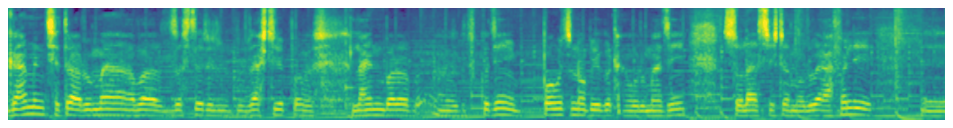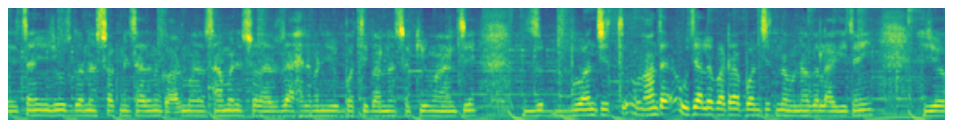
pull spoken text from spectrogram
ग्रामीण क्षेत्रहरूमा अब जस्तै राष्ट्रिय लाइनबाट को चाहिँ पहुँच नपुगेको ठाउँहरूमा चाहिँ सोलर सिस्टमहरू आफैले चाहिँ युज गर्न सक्ने साधन घरमा सामान्य सोलर राखेर पनि यो बत्ती बाल्न सकियो उहाँले चाहिँ। वञ्चित अन्त उज्यालोबाट वञ्चित नहुनको लागि चाहिँ यो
